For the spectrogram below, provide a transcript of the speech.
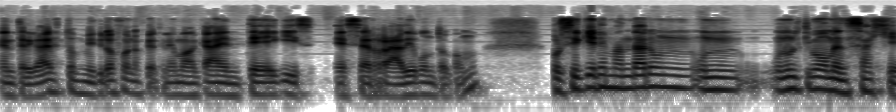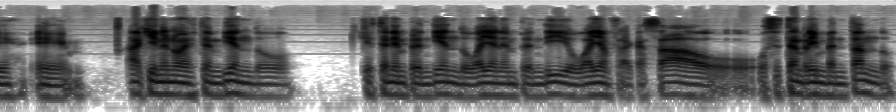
entregar estos micrófonos que tenemos acá en txsradio.com, por si quieres mandar un, último mensaje eh, a quienes nos estén viendo que estén emprendiendo o hayan emprendido o hayan fracasado o, se estén reinventando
